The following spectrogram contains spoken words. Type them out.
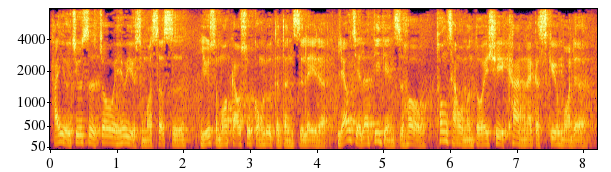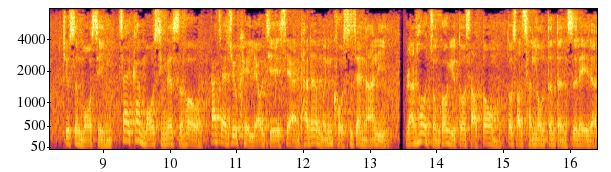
还有就是周围又有什么设施，有什么高速公路等等之类的。了解了地点之后，通常我们都会去看那个 scale model。就是模型，在看模型的时候，大家就可以了解一下它的门口是在哪里，然后总共有多少栋、多少层楼等等之类的。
